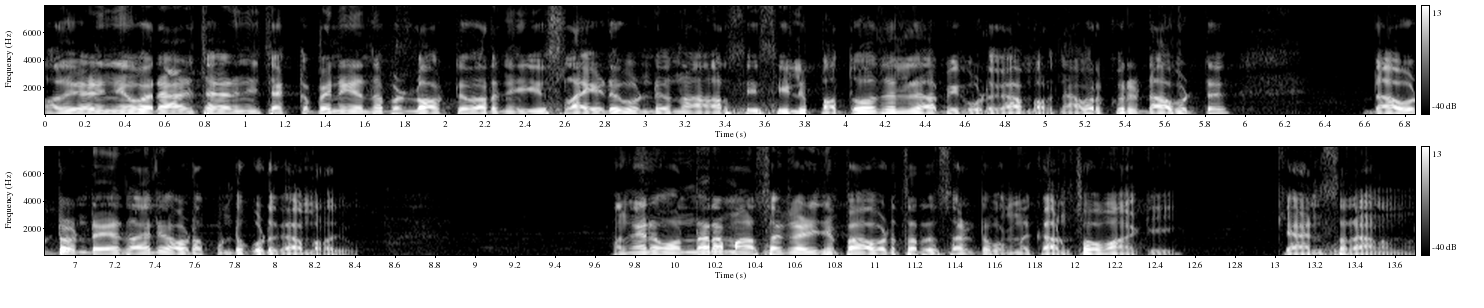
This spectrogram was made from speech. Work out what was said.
അത് കഴിഞ്ഞ് ഒരാഴ്ച കഴിഞ്ഞ് ചെക്കപ്പിന് ചെന്നപ്പോൾ ഡോക്ടർ പറഞ്ഞു ഈ സ്ലൈഡ് കൊണ്ടുവന്ന് ആർ സി സിയിൽ പത്തോതൽ ലാബിൽ കൊടുക്കാൻ പറഞ്ഞു. അവർക്കൊരു ഡൗട്ട് ഡൗട്ടുണ്ട് ഏതായാലും അവിടെ കൊണ്ട് കൊടുക്കാൻ പറഞ്ഞു. അങ്ങനെ ഒന്നര മാസം കഴിഞ്ഞപ്പോൾ അവിടുത്തെ റിസൾട്ട് വന്ന് കൺഫേം ആക്കി ക്യാൻസർ ആണെന്ന്.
